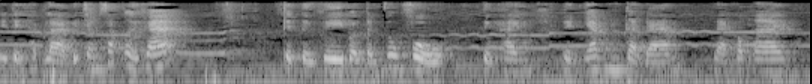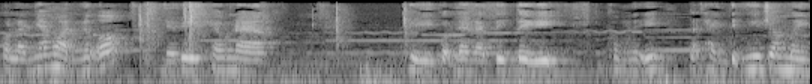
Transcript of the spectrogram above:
Thì thì thật là biết chăm sóc người khác Kể từ khi vào tấn vương phủ Tử hành liền nhắc cả đám Là không ai còn là nha hoàn nữa Nếu đi theo nàng thì gọi nàng là tỷ tỷ, không nghĩ lại thành tiện nghi cho mình.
